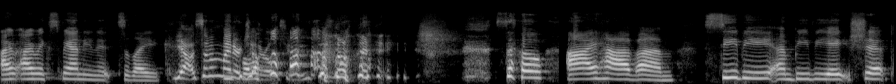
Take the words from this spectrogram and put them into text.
I'm I'm expanding it to like yeah, some of mine are general too. so- so I have um CB and BB-8 ship.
